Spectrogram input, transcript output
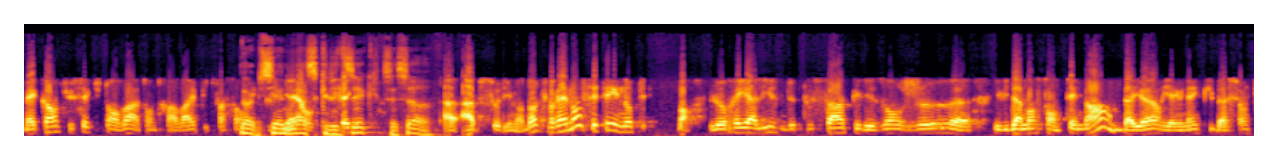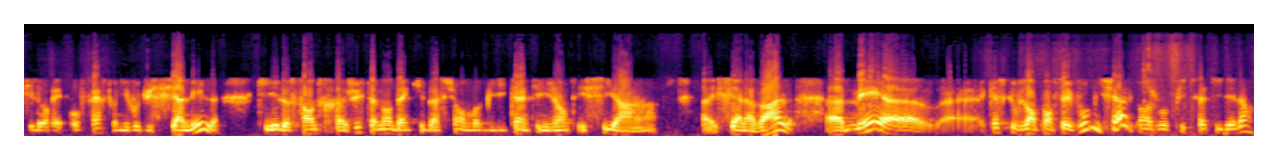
mais quand tu sais que tu t'en vas à ton travail, puis de façon Donc, c'est une masse critique, c'est ça. Absolument. Donc vraiment, c'était une Bon, le réalisme de tout ça, puis les enjeux, euh, évidemment, sont énormes. D'ailleurs, il y a une incubation qui leur est offerte au niveau du CIAMIL, qui est le centre justement d'incubation en mobilité intelligente ici à, ici à Laval. Euh, mais euh, qu'est-ce que vous en pensez, vous, Michel, quand je vous pitch cette idée-là?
